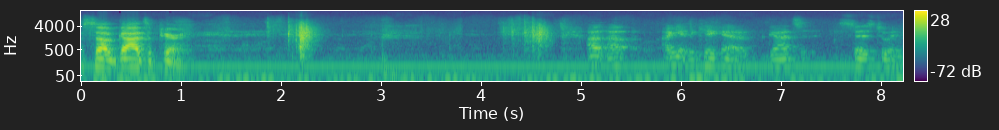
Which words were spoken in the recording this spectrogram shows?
So God's appearing. I, I, I get the kick out of God says to him,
